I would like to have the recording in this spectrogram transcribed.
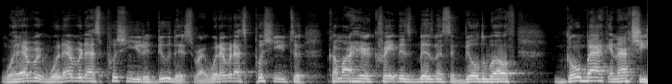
Whatever, whatever that's pushing you to do this, right? Whatever that's pushing you to come out here, create this business and build wealth, go back and actually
